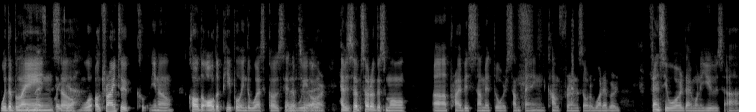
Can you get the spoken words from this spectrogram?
with the nice plane. place. So Yeah. we'll, I'll try to, you know, call the, all the people in the West Coast, and That's we right. are having some sort of the small, uh, private summit or something, conference or whatever fancy word I want to use, uh,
